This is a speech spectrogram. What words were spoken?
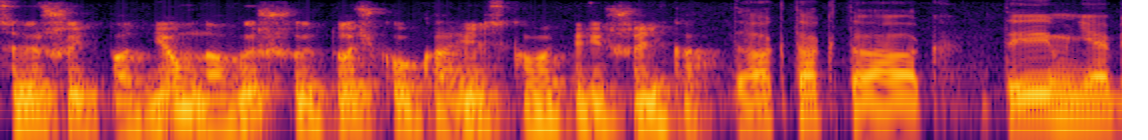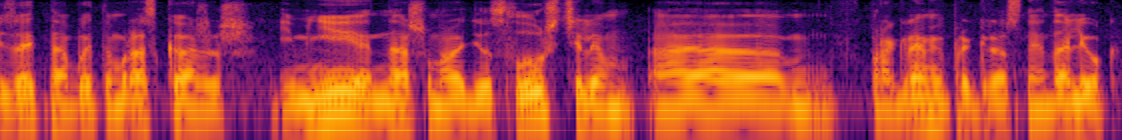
совершить подъем на высшую точку Карельского перешейка. Так, так, так. Ты мне обязательно об этом расскажешь. И мне, нашим радиослушателям, э, в программе «Прекрасное далеко».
